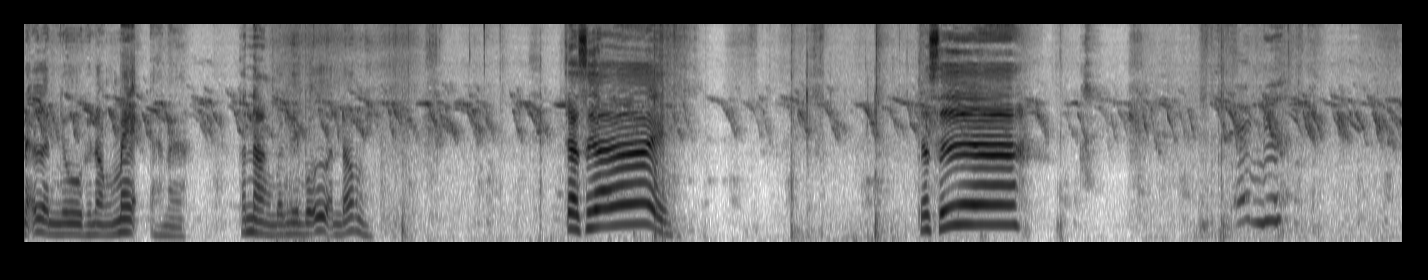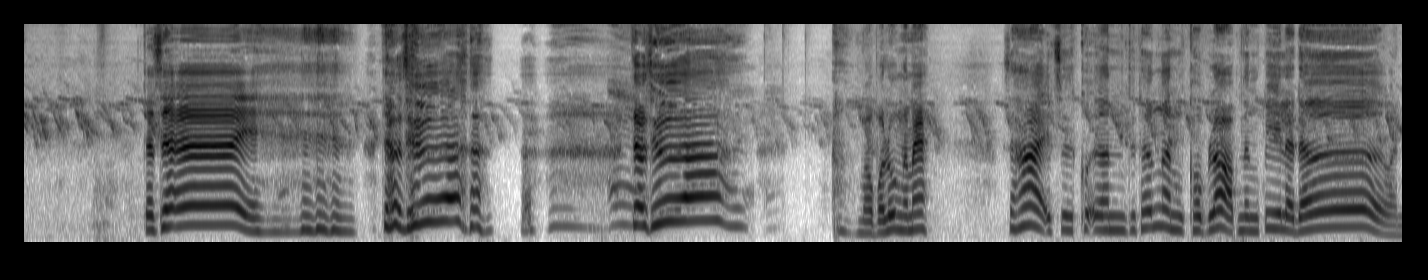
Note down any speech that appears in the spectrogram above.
นะเอิ้นอยู่พี่น้องแม่นะถ้านั่งแบบนี้บ่เอิ้นดอกนี่เจ้าเสือเอ้ยเจ้าเสือเจ้าเสือเอ้ยเจ้าเสือเจ้าเสือบอกปลาลุงนะแม่สหายสิเอินสิถึงเงินครบรอบหนึ่งปีแล้วเด้อวัน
